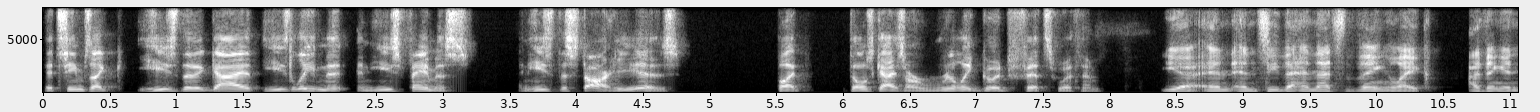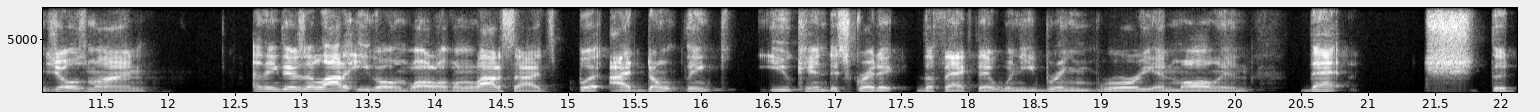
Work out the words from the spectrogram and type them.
It seems like he's the guy, he's leading it and he's famous and he's the star. He is. But those guys are really good fits with him. Yeah, and and see that, and that's the thing. Like, I think in Joe's mind, I think there's a lot of ego involved on a lot of sides, but I don't think you can discredit the fact that when you bring Rory and Mal in, that sh- the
